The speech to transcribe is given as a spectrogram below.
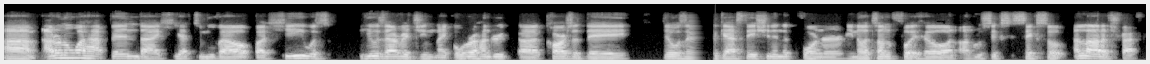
Um, I don't know what happened that he had to move out, but he was he was averaging like over 100 uh, cars a day. There was a, a, gas station in the corner. You know, it's on Foothill on, on Route 66, so a lot of traffic.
